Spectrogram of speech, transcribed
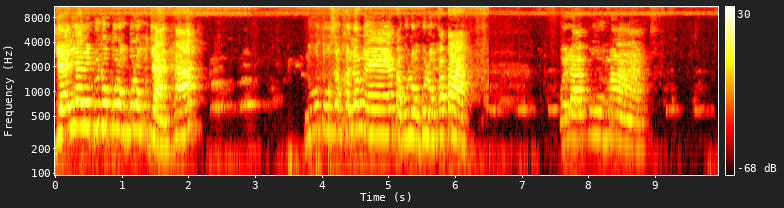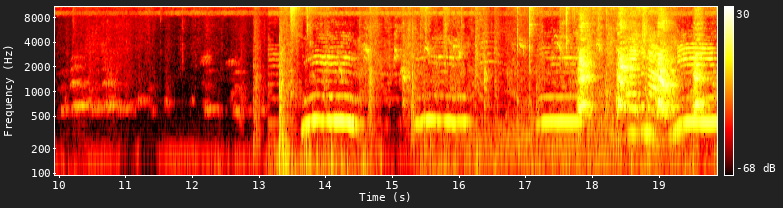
Jenny, ano yung bulong-bulong mo dyan, ha? Inuutusan ka lang eh. Pabulong-bulong ka pa. Wala po, ma. Hmm. Hmm. Eto na. Hmm.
